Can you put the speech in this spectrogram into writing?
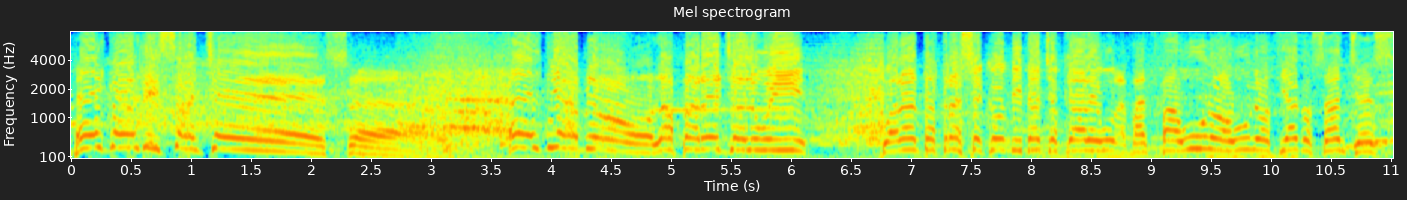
E il gol di Sanchez! È il Diablo la pareggia lui. 43 secondi da giocare. Fa 1 a 1 Tiago Sanchez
